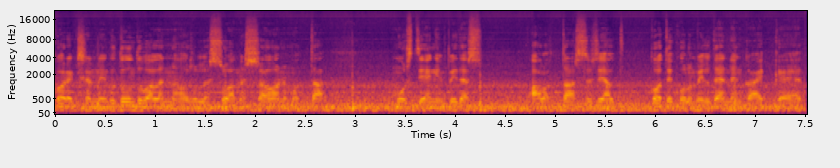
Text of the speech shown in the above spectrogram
koriksen niin kuin tuntuvalle nousulle Suomessa on, mutta musta jengin pitäisi aloittaa se sieltä kotikulmilta ennen kaikkea. Et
